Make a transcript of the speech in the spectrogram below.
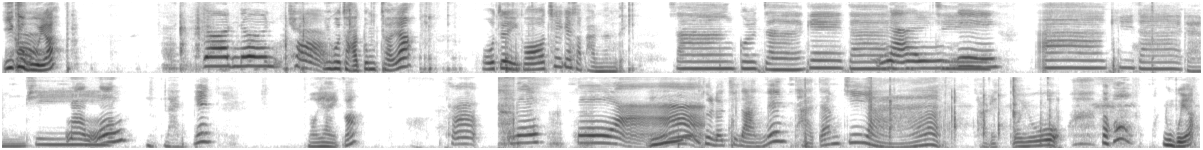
이거 뭐야? 자동차. 이거 자동차야? 어제 이거 책에서 봤는데. 다람쥐 나는 아기 다람쥐 나는 응, 나는 뭐야 이거? 다네야. 음 그렇지 나는 다람쥐야 잘했어요 어, 어, 이거 뭐야?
